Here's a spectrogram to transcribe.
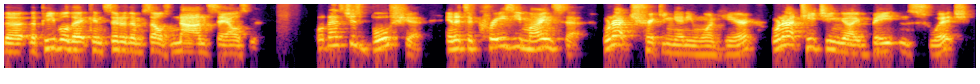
the, the people that consider themselves non-salesmen. Well, that's just bullshit. And it's a crazy mindset. We're not tricking anyone here. We're not teaching like bait and switch.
